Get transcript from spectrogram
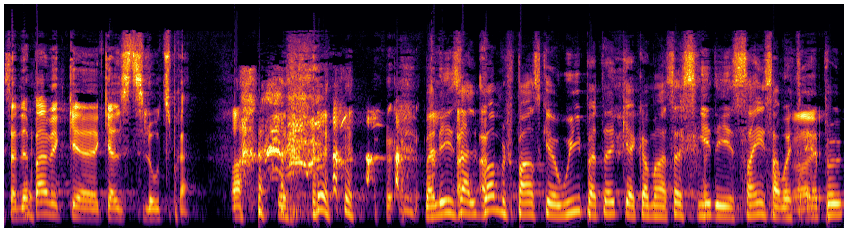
Ça dépend avec quel stylo tu prends. ben, les albums, je pense que oui. Peut-être qu'elle a commencé à signer des seins, ça va être un peu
